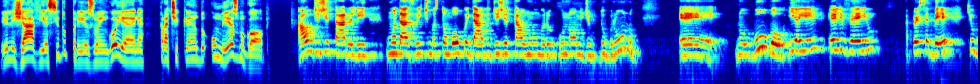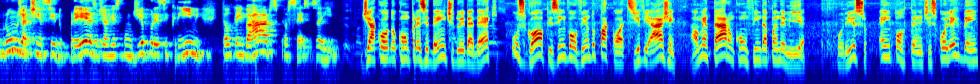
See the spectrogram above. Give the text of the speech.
ele já havia sido preso em Goiânia, praticando o mesmo golpe. Ao digitar ali, uma das vítimas tomou cuidado de digitar o número, o nome de, do Bruno é, no Google, e aí ele veio a perceber que o Bruno já tinha sido preso, já respondia por esse crime, então tem vários processos aí. De acordo com o presidente do IBEDEC, os golpes envolvendo pacotes de viagem aumentaram com o fim da pandemia. Por isso, é importante escolher bem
